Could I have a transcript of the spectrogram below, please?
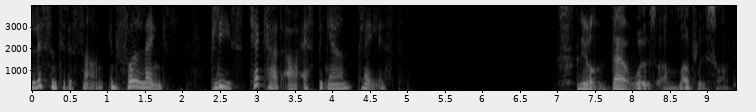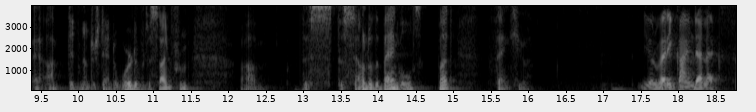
to listen to the song in full length, please check out our ESPGHAN playlist. Anil, that was a lovely song. I I didn't understand a word of it aside from um, this, the sound of the bangles, but thank you. You're very kind, Alex,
